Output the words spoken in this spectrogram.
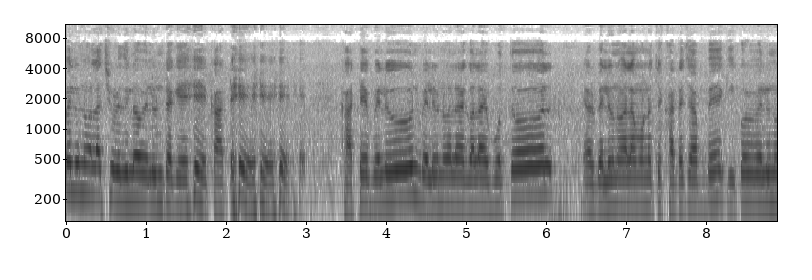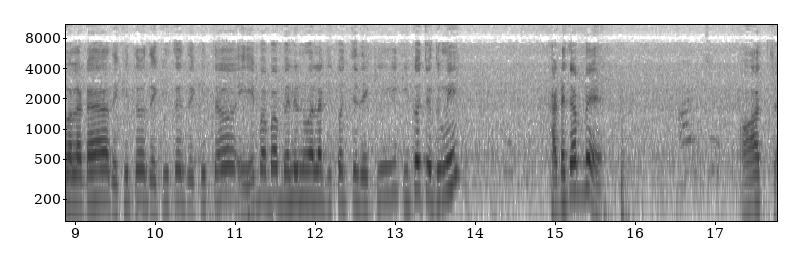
বেলুনওয়ালা ছুড়ে দিল বেলুনটাকে, কাটে খাটে বেলুন, বেলুনওয়ালার গলায় বোতল এবার বেলুনওয়ালা মনে হচ্ছে খাটে চাপবে। কি করবে বেলুনওয়ালাটা? দেখি তো দেখি তো দেখি তো। এ বাবা, বেলুনওয়ালা কি করছে দেখি। কি করছ তুমি? খাটে চাপবে? ও আচ্ছা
